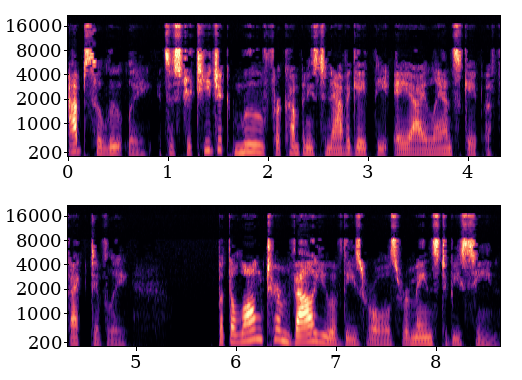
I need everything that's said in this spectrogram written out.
Absolutely. It's a strategic move for companies to navigate the AI landscape effectively but the long-term value of these roles remains to be seen.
